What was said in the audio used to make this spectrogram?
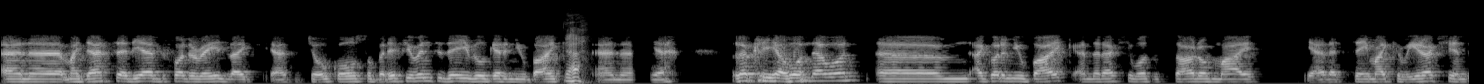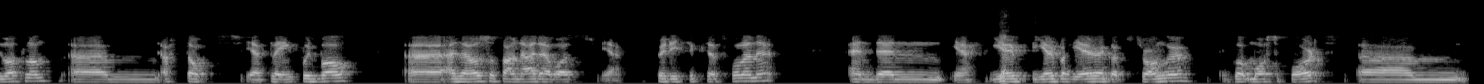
And uh, my dad said, yeah, before the race, like, yeah, it's a joke also, but if you win today, you will get a new bike. Yeah. And uh, yeah, luckily I won that one. Um, I got a new bike, and that actually was the start of my, yeah, let's say my career actually in duathlon. Um, I stopped, yeah, playing football uh, as I also found out I was yeah pretty successful in it. And then yeah, year year by year I got stronger, got more support. Um,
